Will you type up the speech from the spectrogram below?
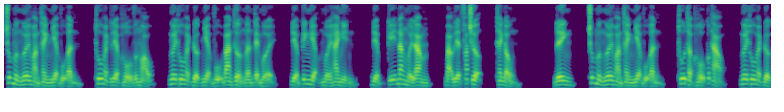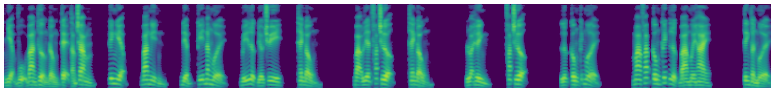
chúc mừng ngươi hoàn thành nhiệm vụ ẩn, thu hoạch liệp hổ vương máu. Ngươi thu hoạch được nhiệm vụ ban thưởng ngân tệ mười, điểm kinh nghiệm mười hai nghìn, điểm kỹ năng mười lăm bạo liệt pháp trượng, thanh đồng. Đinh, chúc mừng ngươi hoàn thành nhiệm vụ ẩn, thu thập hổ cốt thảo, ngươi thu hoạch được nhiệm vụ ban thưởng đồng tệ tám trăm, kinh nghiệm ba nghìn, điểm kỹ năng mười, bí lực điều truy, thanh đồng. Bạo liệt pháp trượng, thanh đồng. Loại hình, pháp trượng. Lực công kích mười, ma pháp công kích lực ba mươi hai, tinh thần mười,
